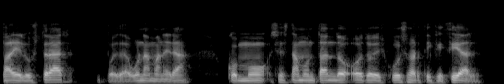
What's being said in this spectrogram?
para ilustrar, pues de alguna manera, cómo se está montando otro discurso artificial.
